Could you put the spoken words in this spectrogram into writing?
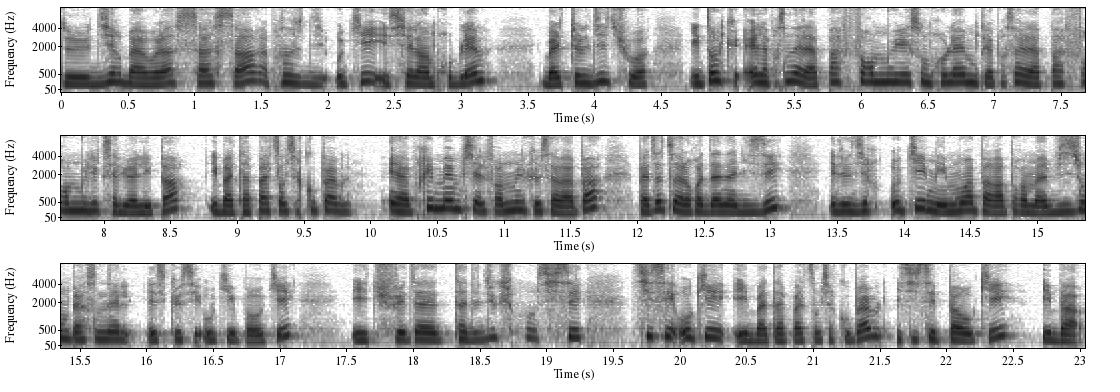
de dire Bah voilà, ça, ça. La personne se dit Ok, et si elle a un problème, bah, elle te le dit, tu vois. Et tant que elle, la personne, elle a pas formulé son problème, que la personne, elle a pas formulé que ça lui allait pas, et bah, t'as pas à te sentir coupable. Et après, même si elle formule que ça va pas, bah, toi, tu as le droit d'analyser et de dire, ok, mais moi, par rapport à ma vision personnelle, est-ce que c'est ok, pas ok? Et tu fais ta, déduction. Si c'est si c'est ok, et bah, t'as pas à te sentir coupable. Et si c'est pas ok, et bah,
